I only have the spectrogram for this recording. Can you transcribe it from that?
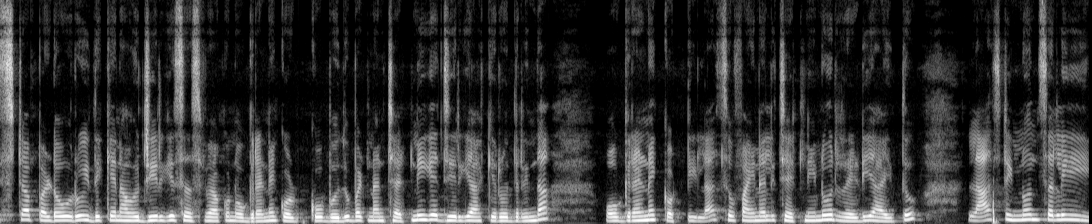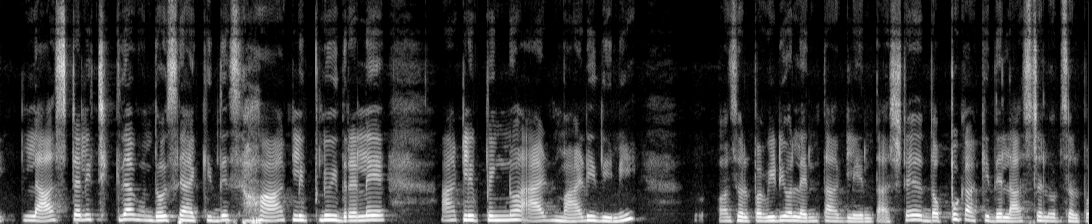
ಇಷ್ಟಪಡೋರು ಇದಕ್ಕೆ ನಾವು ಜೀರಿಗೆ ಸಾಸಿವೆ ಹಾಕೊಂಡು ಒಗ್ಗರಣೆ ಕೊಟ್ಕೋಬೋದು ಬಟ್ ನಾನು ಚಟ್ನಿಗೆ ಜೀರಿಗೆ ಹಾಕಿರೋದ್ರಿಂದ ಒಗ್ಗರಣೆ ಕೊಟ್ಟಿಲ್ಲ. ಸೊ ಫೈನಲಿ ಚಟ್ನಿನೂ ರೆಡಿ ಆಯಿತು. ಲಾಸ್ಟ್ ಇನ್ನೊಂದು ಸಲ ಲಾಸ್ಟಲ್ಲಿ ಚಿಕ್ಕದಾಗಿ ಒಂದು ದೋಸೆ ಹಾಕಿದ್ದೆ. ಸೊ ಆ ಕ್ಲಿಪ್ನು ಇದರಲ್ಲೇ, ಆ ಕ್ಲಿಪ್ಪಿಂಗ್ನು ಆ್ಯಡ್ ಮಾಡಿದ್ದೀನಿ ಒಂದು ಸ್ವಲ್ಪ ವೀಡಿಯೋ ಲೆಂತ್ ಆಗಲಿ ಅಂತ ಅಷ್ಟೇ. ದಪ್ಪಕ್ಕೆ ಹಾಕಿದ್ದೆ. ಲಾಸ್ಟಲ್ಲಿ ಒಂದು ಸ್ವಲ್ಪ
